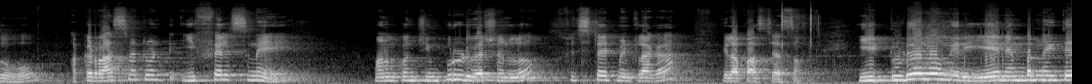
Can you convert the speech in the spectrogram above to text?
సో అక్కడ రాసినటువంటి ఇఫెల్స్నే మనం కొంచెం ఇంప్రూవ్డ్ వెర్షన్లో స్విచ్ స్టేట్మెంట్ లాగా ఇలా పాస్ చేస్తాం. ఈ టుడేలో మీరు ఏ నెంబర్నైతే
